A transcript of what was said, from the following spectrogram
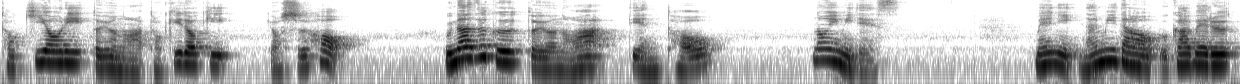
時折というのは時々、有時候。うなずくというのは点頭の意味です。目に涙を浮かべる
